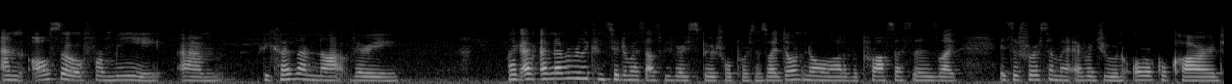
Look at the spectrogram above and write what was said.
And also for me um because i'm not very like I've, I've never really considered myself to be a very spiritual person so i don't know a lot of the processes like it's the first time i ever drew an oracle card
